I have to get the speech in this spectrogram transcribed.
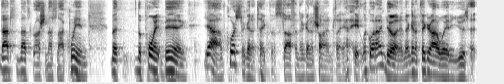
that's that's Rush and that's not Queen. But the point being. Yeah, of course they're going to take this stuff and they're going to try and say, "Hey, look what I'm doing," and they're going to figure out a way to use it.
